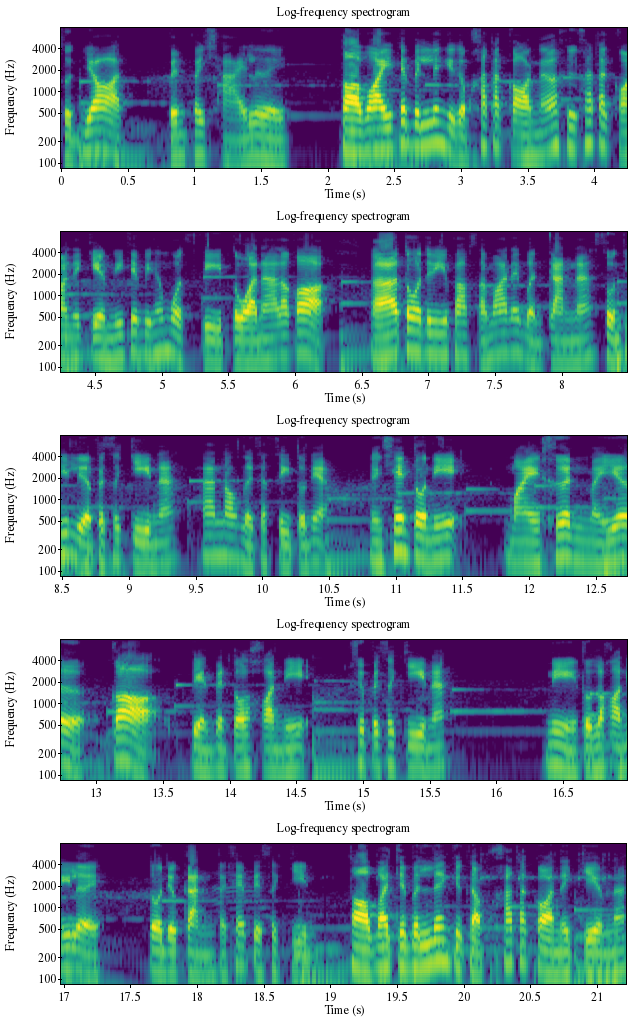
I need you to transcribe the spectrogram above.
สุดยอดเป็นไฟฉายเลย ต่อไปจะเป็นเรื่องเกี่ยวกับฆาตกรนะก็คือฆาตกรในเกมนี้จะมีทั้งหมด 4 ตัวนะ แล้วก็แต่ละตัวจะมีความสามารถได้เหมือนกันนะ ส่วนที่เหลือเป็นสกีนนะถ้านอกเหนือจาก 4 ตัวเนี้ยอย่างเช่นตัวนี้ไมเคิลไมเยอร์ก็เปลี่ยนเป็นตัวละครนี้คือเป็นสกีนนะ นี่ตัวละครนี้เลย ตัวเดียวกันแต่แค่เป็นสกรีนต่อไปจะเป็นเรื่องเกี่ยวกับฆาตกรในเกมนะ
